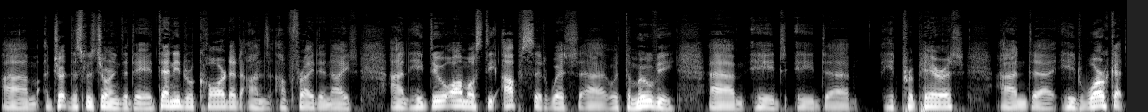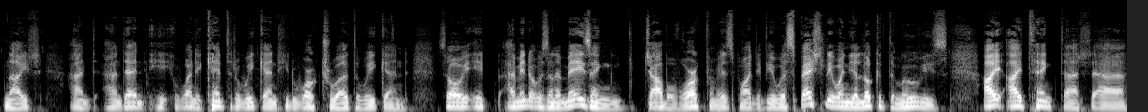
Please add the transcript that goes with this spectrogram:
Um, this was during the day. Then he'd record it on, on Friday night, and he'd do almost the opposite with uh, with the movie. Um, he'd he'd uh, he'd prepare it and uh, he'd work at night. And and then he, when it came to the weekend, he'd work throughout the weekend. So it, I mean, it was an amazing job of work from his point of view, especially when you look at the movies. I I think that. Uh,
